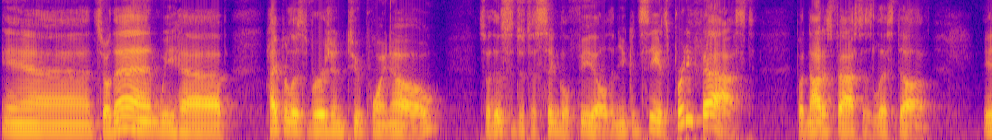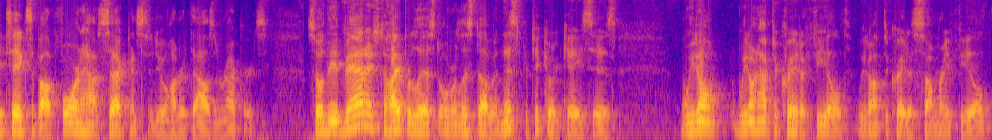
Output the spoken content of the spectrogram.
and so then we have Hyperlist version 2.0. So this is just a single field, and you can see it's pretty fast, but not as fast as list of. It takes about four and a half seconds to do 100,000 records. So the advantage to Hyperlist over list of in this particular case is we don't we don't have to create a field. We don't have to create a summary field.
